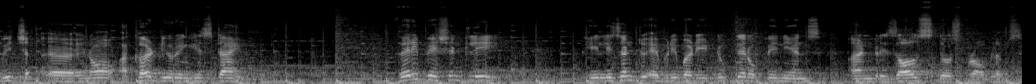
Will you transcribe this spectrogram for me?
which uh, you know occurred during his time, very patiently he listened to everybody, took their opinions, and resolves those problems.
